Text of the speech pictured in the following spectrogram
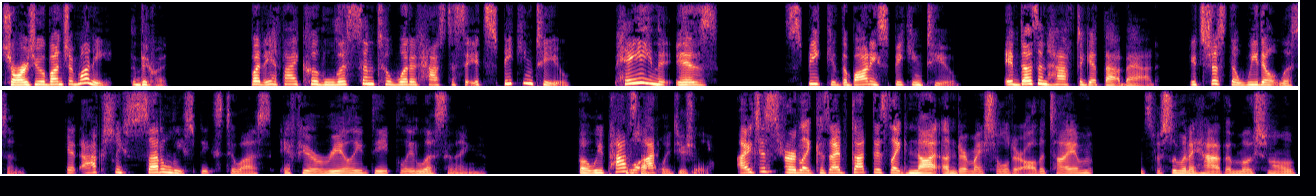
charge you a bunch of money to do it. But if I could listen to what it has to say, it's speaking to you. Pain is speaking, the body speaking to you. It doesn't have to get that bad. It's just that we don't listen. It actually subtly speaks to us if you're really deeply listening. But we pass well, that I, point usually. I just heard like, cause I've got this like knot under my shoulder all the time, especially when I have emotional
